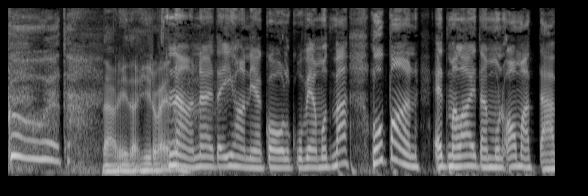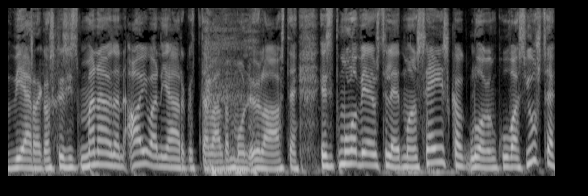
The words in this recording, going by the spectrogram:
Kuueta. Nämä on niitä hirveitä. Nämä on näitä ihania koulukuvia, mutta mä lupaan, että mä laitan mun omat tähän viereen, koska siis mä näytän aivan järkyttävältä mun yläasteen. Ja sitten mulla on vielä just silleen, että mä oon seiskaluokan kuvassa just se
